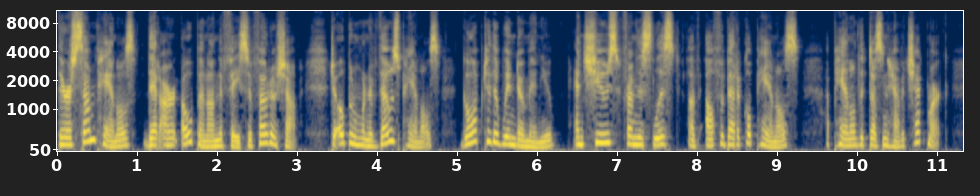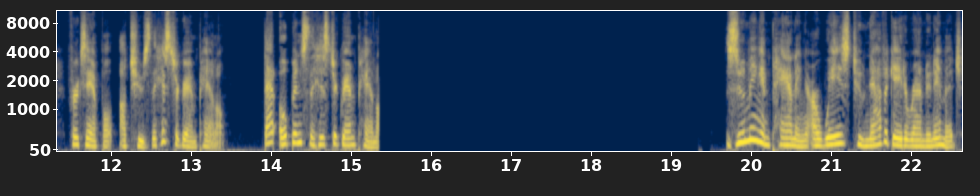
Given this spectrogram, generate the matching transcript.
There are some panels that aren't open on the face of Photoshop. To open one of those panels, go up to the Window menu and choose from this list of alphabetical panels a panel that doesn't have a check mark. For example, I'll choose the histogram panel. That opens the histogram panel. Zooming and panning are ways to navigate around an image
